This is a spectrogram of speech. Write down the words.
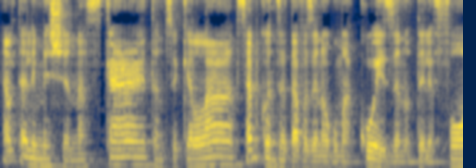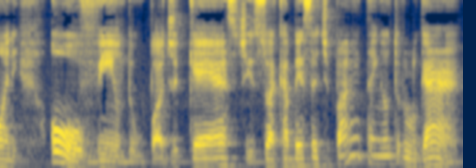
Ela tá ali mexendo nas cartas, não sei o que lá. Sabe quando você tá fazendo alguma coisa no telefone ou ouvindo um podcast e sua cabeça, tipo, ai, tá em outro lugar?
